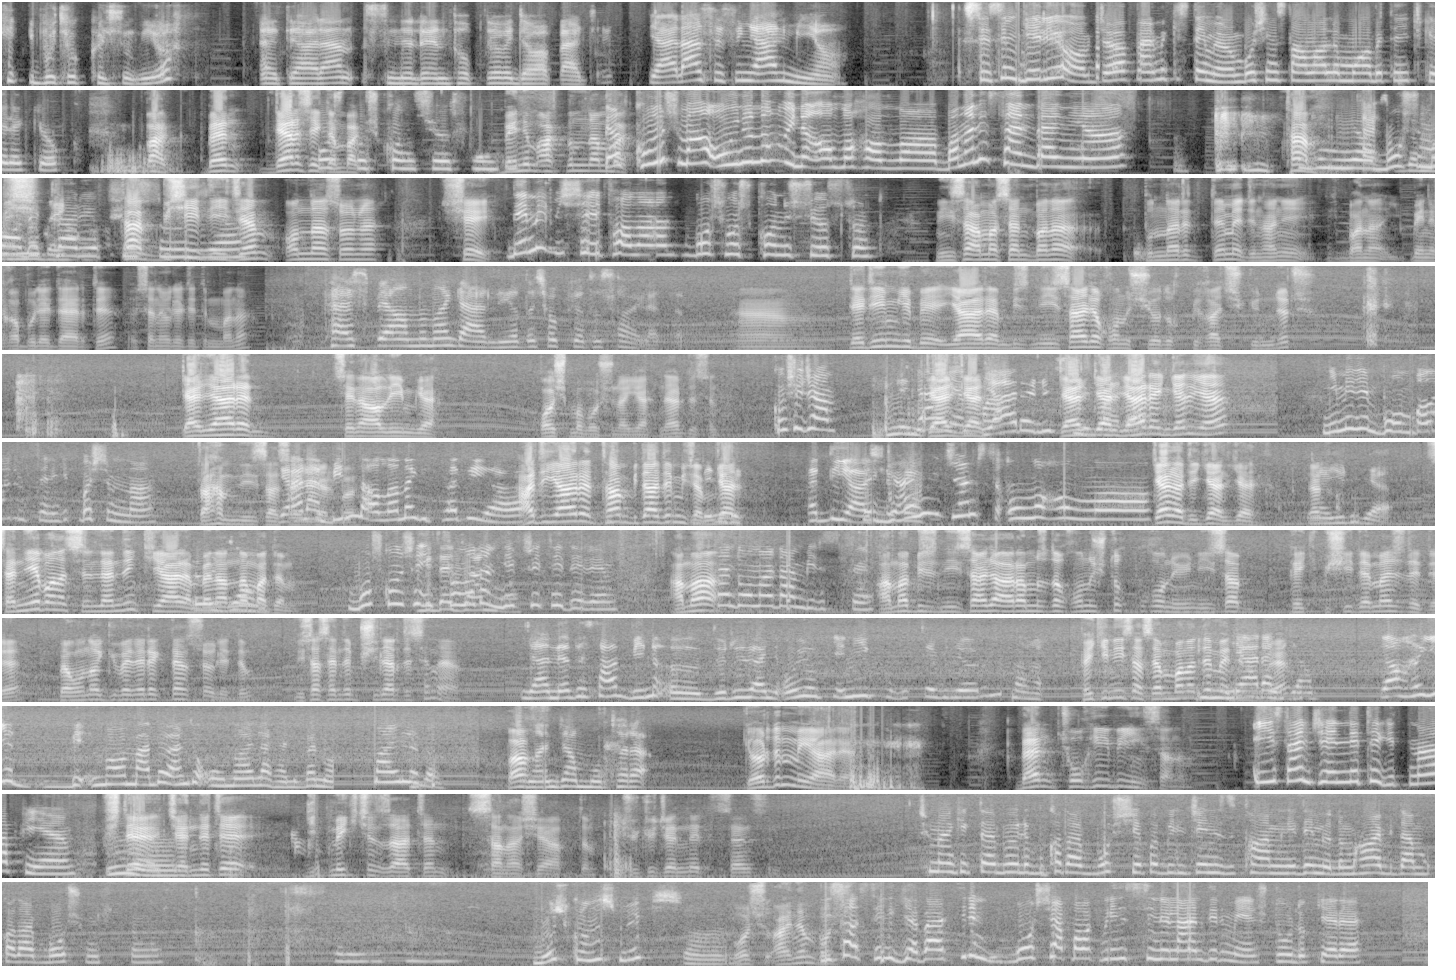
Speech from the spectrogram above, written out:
İbo çok kaşınıyor. Evet Yaren sinirlerini topluyor ve cevap verecek. Yaren sesin gelmiyor. Sesim geliyor. Cevap vermek istemiyorum. Boş insanlarla muhabbete hiç gerek yok. Bak ben gerçekten Boş bak boş konuşuyorsun. benim aklımdan Ya bak. konuşma oyununu oyna Allah Allah. Bana ne senden ya? Tamam. Kızım ya Ters boş zamanla muhabbetler denk. yapıyorsunuz Tamam bir şey ya. diyeceğim. Ondan sonra şey Deme bir şey falan. Boş boş konuşuyorsun. Nisa ama sen bana bunları demedin hani bana beni kabul ederdi. Sen öyle dedin bana. Ters bir anına geldi ya da çok kötü söyledim. Ha. Dediğim gibi Yaren biz Nisa ile konuşuyorduk birkaç gündür. Gel Yaren seni alayım gel. Koşma boşuna gel. Neredesin? Koşacağım. Gel gel. Yarın üç Gel gel. Yaren gel ya. Yemin ederim bombalarım seni git başımdan. Tamam Nisa sen Yarın gel. bin bak. de alana git hadi ya. Hadi Yaren tam bir daha demeyeceğim Beni gel. Hadi ya Ya şaka. gelmeyeceğim sen- Allah Allah. Gel hadi gel gel. Ya Gel. yürü ya. Sen niye bana sinirlendin ki Yaren ben Öleceğim. anlamadım. Boş konuşan Bir insanlardan nefret ederim. Ama Sen de onlardan birisin. Ama biz Nisa ile aramızda konuştuk bu konuyu. Nisa pek bir şey demez dedi. Ben ona güvenerekten söyledim. Nisa sen de bir şeyler desene. Ya ne desem beni öldürür. Hani o yok yeni iyi konuşabiliyorum da. Peki Nisa sen bana demedin mi? ya. Ya hayır normalde bence onaylar hani ben onaylarım. Bak Kullanacağım motora. gördün mü yani? Ben çok iyi bir insanım. İyi sen cennete git ne yapayım? İşte Hmm. cennete gitmek için zaten sana şey yaptım. Çünkü cennet sensin. Tüm erkekler böyle bu kadar boş yapabileceğinizi tahmin edemiyordum. Harbiden bu kadar boşmuşsunuz. Boş konuşmuyor ki şu an. Boş aynen boş. Nisa seni gebertirim. Boş yapma bak beni sinirlendirmeyin şu durduk yere.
